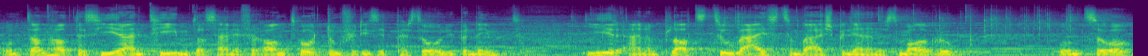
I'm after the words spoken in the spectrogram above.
und dann hat es hier ein Team, das eine Verantwortung für diese Person übernimmt, ihr einen Platz zuweist, zum Beispiel in einer Small Group und so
